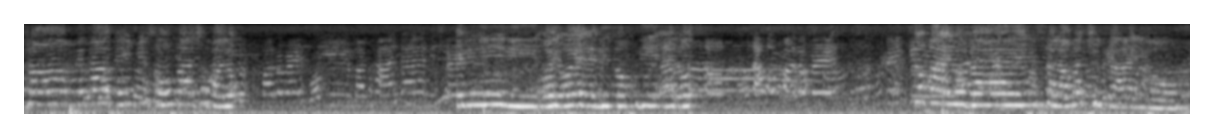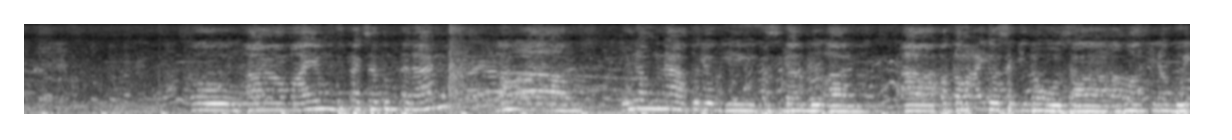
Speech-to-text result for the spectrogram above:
Job, kita, thank you so much Followers ni Maghana, ni Shirley. Ni Oy Oy, and ni Tokni, sa akong followers, thank you. Ito kayo guys! Salamat siya! So, uh, maayong butag sa itong tanan. No, um, Unang-una ako yung ipasigarbuan uh, pagkamaayo sa ginoo sa ako ang kinabuhi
